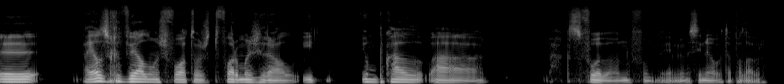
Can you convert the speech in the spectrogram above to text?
uh, eles revelam as fotos de forma geral e é um bocado ah, que se foda, no fundo, é mesmo assim, não é outra palavra.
